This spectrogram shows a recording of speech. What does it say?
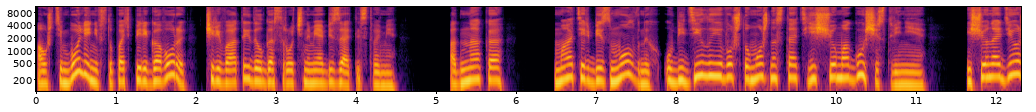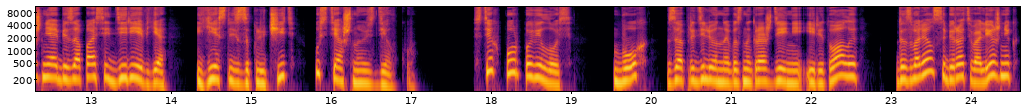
а уж тем более не вступать в переговоры, чреватые долгосрочными обязательствами. Однако Матерь безмолвных убедила его, что можно стать еще могущественнее, еще надежнее обезопасить деревья, если заключить пустяшную сделку. С тех пор повелось. Бог за определенное вознаграждение и ритуалы дозволял собирать валежник,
